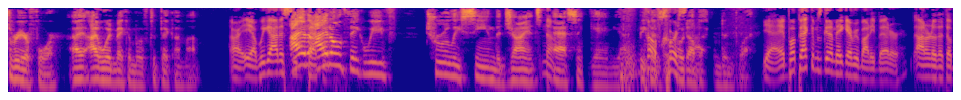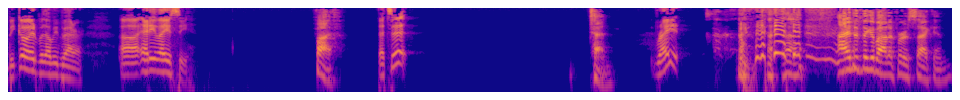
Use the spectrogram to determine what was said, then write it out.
Three or four. I, I would make a move to pick him up. All right, yeah, we got to see. I, I don't think we've truly seen the Giants No. passing game yet because course Odell not. Beckham didn't play. Yeah, but Beckham's going to make everybody better. I don't know that they'll be good, but they'll be better. Uh, Eddie Lacy. Five. That's it, Ten. Right? I had to think about it for a second.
